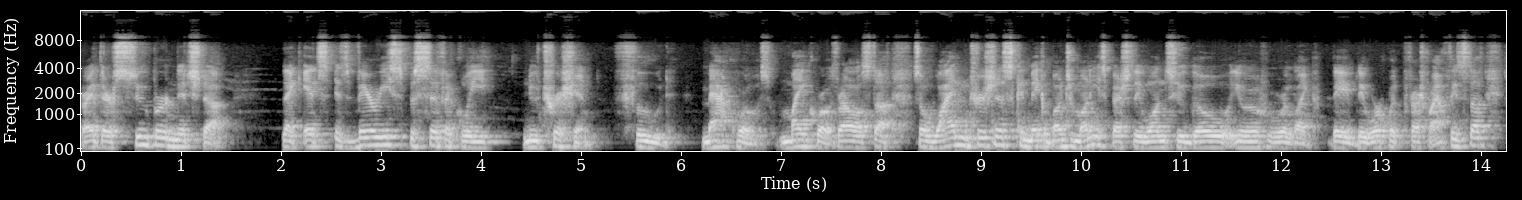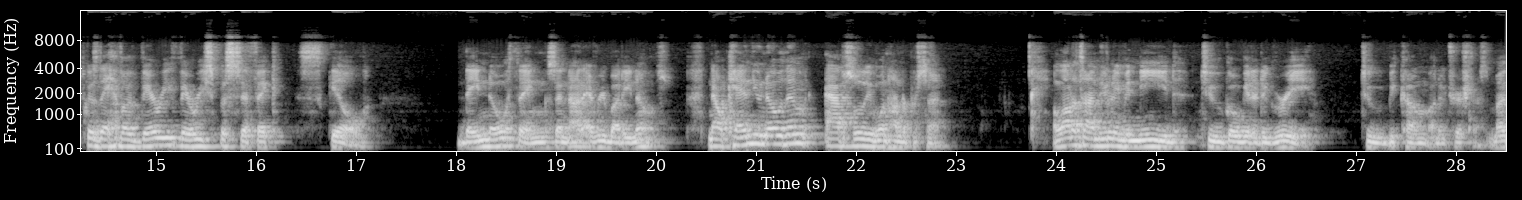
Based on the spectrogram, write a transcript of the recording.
right? They're super niched up. Like it's, it's very specifically nutrition food, macros, micros, right? All this stuff. So why nutritionists can make a bunch of money, especially ones who go, you know, who are like they, they work with professional athletes stuff, because they have a very, very specific skill. They know things that not everybody knows. Now, can you know them? Absolutely 100%. A lot of times you don't even need to go get a degree to become a nutritionist. My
